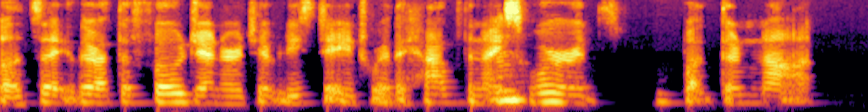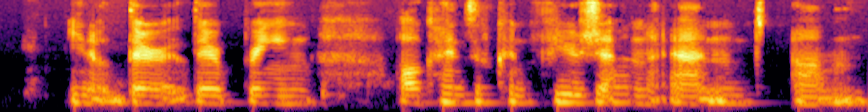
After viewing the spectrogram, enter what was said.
let's say they're at the faux generativity stage where they have the nice mm-hmm. words but they're not you know they're they're bringing all kinds of confusion and um,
